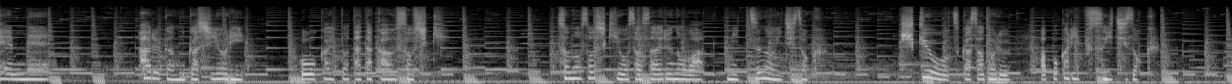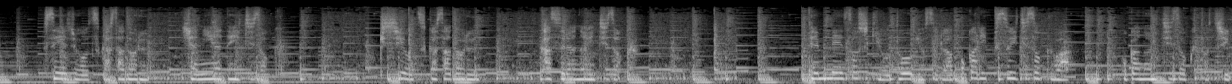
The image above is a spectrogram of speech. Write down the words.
天命。遥か昔より崩壊と戦う組織。その組織を支えるのは3つの一族。主教を司るアポカリプス一族。聖女を司るシャニアテ一族。騎士を司るカスラナ一族。天命組織を統御するアポカリプス一族は他の一族と違い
